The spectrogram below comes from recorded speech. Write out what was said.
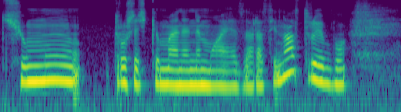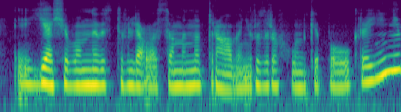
чому трошечки в мене немає зараз і настрою, бо я ще вам не виставляла саме на травень розрахунки по Україні.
